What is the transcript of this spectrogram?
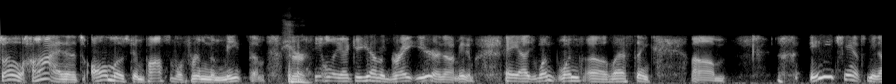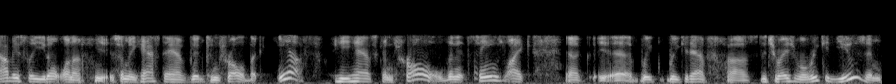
so high that it's almost impossible for him to meet them. Sure. Only like you have a great year and not meet him. Hey, uh, one one uh, last thing. Um, any chance? I mean, obviously, you don't want to. Somebody has to have good control, but if he has control, then it seems like uh, uh, we we could have a situation where we could use him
